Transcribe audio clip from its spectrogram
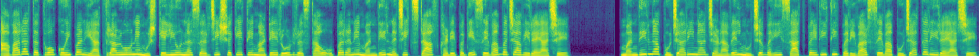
આવારા તત્વો કોઈપણ યાત્રાળુઓને મુશ્કેલીઓ ન સર્જી શકે તે માટે રોડ રસ્તાઓ ઉપર અને મંદિર નજીક સ્ટાફ ખડેપગે સેવા બજાવી રહ્યા છે. મંદિરના પૂજારીના જણાવેલ મુજબ અહીં સાત પેઢીથી પરિવાર સેવા પૂજા કરી રહ્યા છે.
